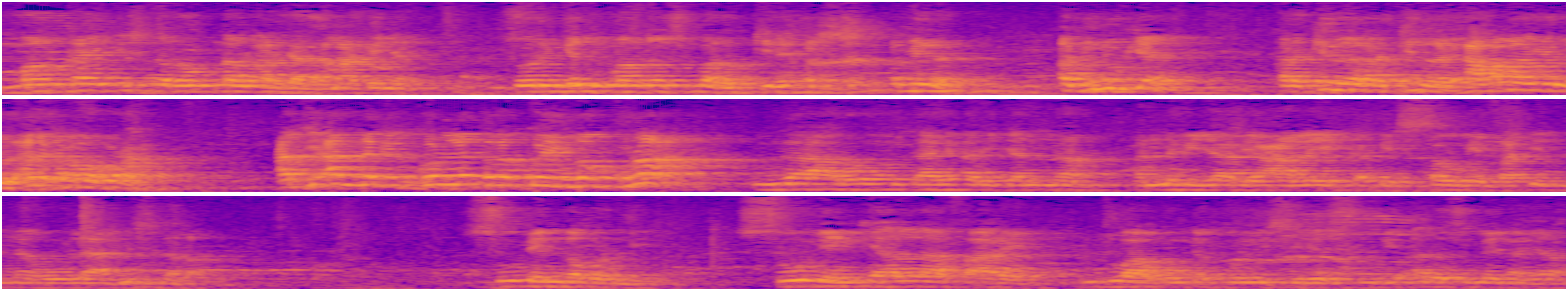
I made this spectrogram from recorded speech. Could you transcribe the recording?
mangkai kis na rok na lar jana matinya sore gen mando suba rok kine amina adunu kya kara kine kara kine ala ma yul ala ka hora ati annabi golle tala koy ngura nga ro dai ari janna annabi ya bi alayka bis sawmi fa innahu la misla sumen ngol ni sumen ki allah fare ndua gonde gonni sire sumi ala sumen na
